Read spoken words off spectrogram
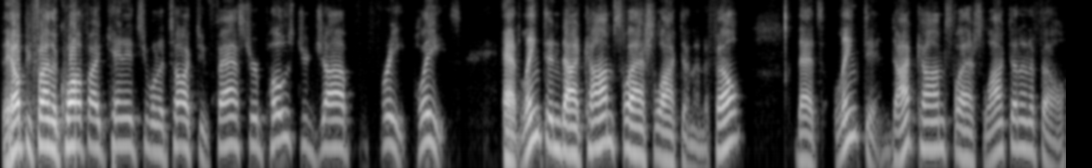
They help you find the qualified candidates you want to talk to faster. Post your job for free, please, at linkedin.com slash NFL. That's linkedin.com slash NFL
